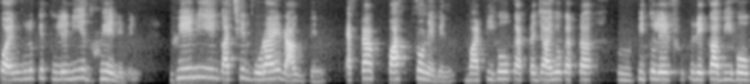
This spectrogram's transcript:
কয়েনগুলোকে তুলে নিয়ে ধুয়ে নেবেন। ধুয়ে নিয়ে গাছের গোড়ায় রাখবেন। একটা পাত্র নেবেন। বাটি হোক, একটা যাই হোক, একটা পিতলের রেকাবি হোক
